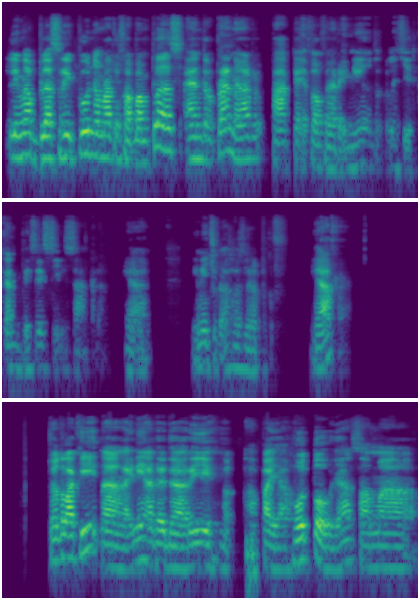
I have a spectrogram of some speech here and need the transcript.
15.608 plus entrepreneur pakai software ini untuk legitkan bisnis di Instagram. Ya, ini juga social proof. Ya, Contoh lagi, nah ini ada dari apa ya, Hoto ya sama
